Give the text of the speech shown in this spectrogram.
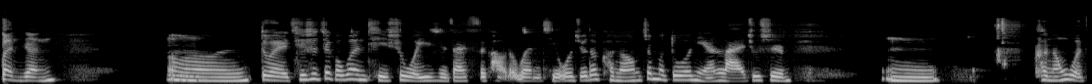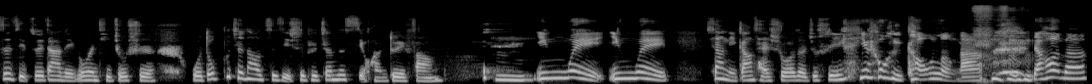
本人？嗯，嗯，对，其实这个问题是我一直在思考的问题。我觉得可能这么多年来，就是嗯。可能我自己最大的一个问题就是，我都不知道自己是不是真的喜欢对方。嗯，因为因为像你刚才说的，就是因因为我很高冷啊，然后呢，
